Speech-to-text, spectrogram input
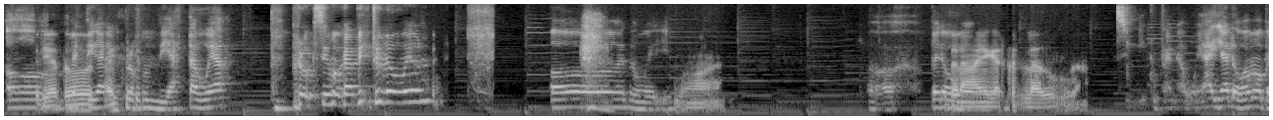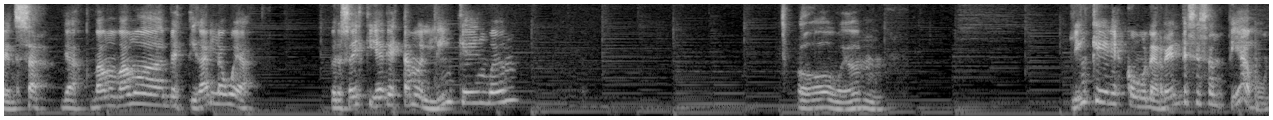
Oh, sería todo- investigar en que- profundidad esta wea. Próximo capítulo, weón. Oh, no, wey. Oh, pero. puta, la me voy a quedar con la duda. Puta la weá, ya lo vamos a pensar. Ya, vamos, vamos a investigar la weá. Pero sabéis que ya que estamos en LinkedIn, weón. Oh, weón. LinkedIn es como una red de cesantía, po.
